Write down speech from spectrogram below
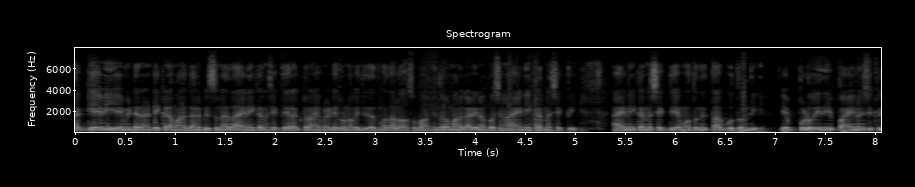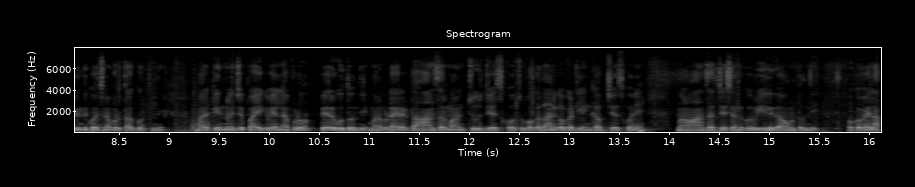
తగ్గేవి ఏమిటంటే ఇక్కడ మనకు కనిపిస్తున్నది అయనీకరణ శక్తి ఎలక్ట్రాన్ ఎఫినిటీ రుణ విద్యుత్మక అలవ స్వభావం ఇందులో మనకు అడిగిన క్వశ్చన్ అయనీకరణ శక్తి. అయనీకరణ శక్తి ఏమవుతుంది? తగ్గుతుంది. ఎప్పుడు ఇది పైనుంచి క్రిందికి వచ్చినప్పుడు తగ్గుతుంది. మరి కింద నుంచి పైకి వెళ్ళినప్పుడు పెరుగుతుంది. మనకు డైరెక్ట్ ఆన్సర్ మనం చూస్ చేసుకోవచ్చు. ఒకదానికి ఒకటి లింకప్ చేసుకొని మనం ఆన్సర్ చేసేందుకు వీలుగా ఉంటుంది. ఒకవేళ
